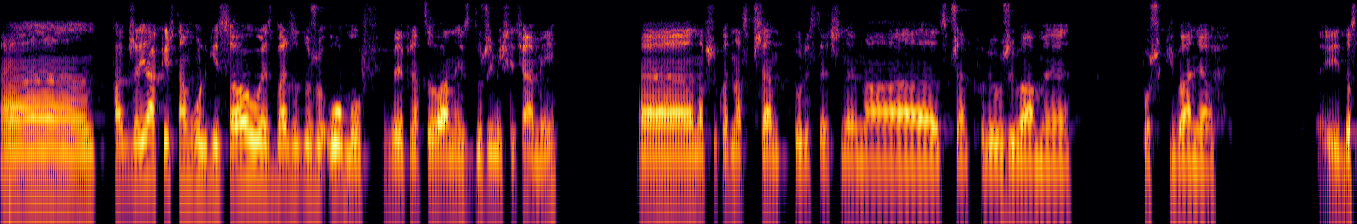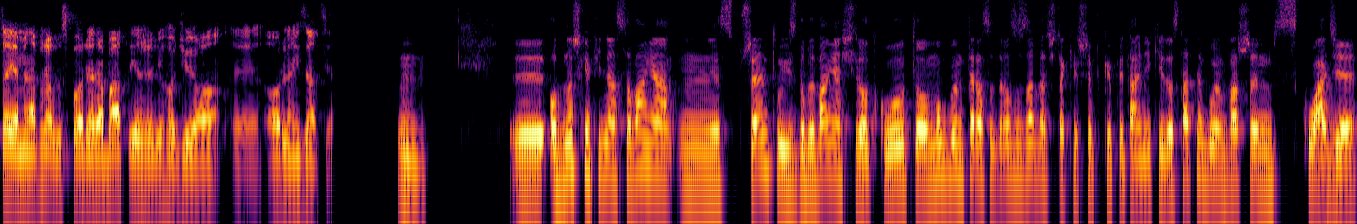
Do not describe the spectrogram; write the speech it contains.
E, także jakieś tam ulgi są, jest bardzo dużo umów wypracowanych z dużymi sieciami, e, na przykład na sprzęt turystyczny, na sprzęt, który używamy w poszukiwaniach i dostajemy naprawdę spore rabaty, jeżeli chodzi o, o organizację. Hmm. Y, odnośnie finansowania mm, sprzętu i zdobywania środku, to mógłbym teraz od razu zadać takie szybkie pytanie. Kiedy ostatnio byłem w waszym składzie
